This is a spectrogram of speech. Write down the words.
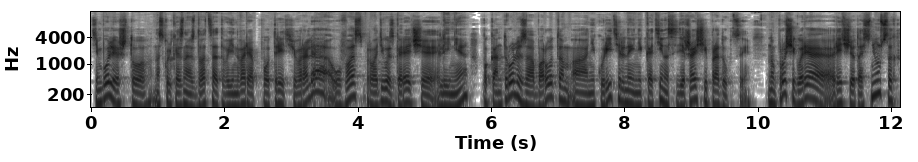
Тем более, что, насколько я знаю, с 20 января по 3 февраля у вас проводилась горячая линия по контролю за оборотом а, некурительной никотиносодержащей продукции. Ну, проще говоря, речь идет о снюсах,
